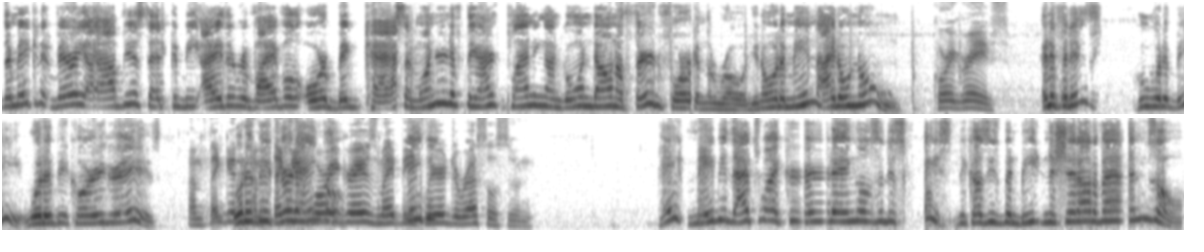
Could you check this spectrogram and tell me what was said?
they're making it very obvious that it could be either revival or Big Cass. I'm wondering if they aren't planning on going down a third fork in the road. You know what I mean? I don't know. Corey Graves. And if it is, who would it be? Would it be Corey Graves? I'm thinking. Would it I'm be Kurt Corey Graves might be Maybe. cleared to wrestle soon. Hey, maybe that's why Kurt Angle's a disgrace because he's been beating the shit out of Enzo.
